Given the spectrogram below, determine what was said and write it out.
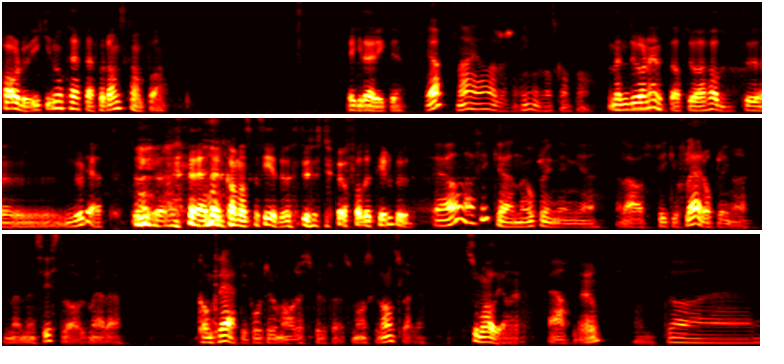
har du ikke notert deg for landskamper. Er ikke det riktig? Ja, nei, jeg har ingen landskamper. Men du har nevnt at du har hatt uh, mulighet. Du, eller hva man skal si. Du, du, du har fått et tilbud. Ja, jeg fikk en oppringning, eh, eller jeg fikk jo flere oppringere, men den siste var vel mer eh, konkret i forhold til om man hadde spille for det somaliske landslaget. Somalia, ja. Ja, ja. og da eh,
